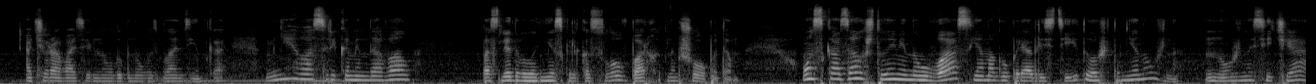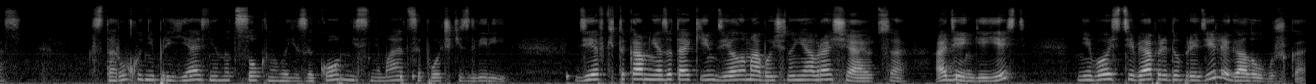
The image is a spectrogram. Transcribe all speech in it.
– очаровательно улыбнулась блондинка. «Мне вас рекомендовал...» Последовало несколько слов бархатным шепотом. «Он сказал, что именно у вас я могу приобрести то, что мне нужно. Нужно сейчас». Старуха неприязненно цокнула языком, не снимая цепочки с двери. «Девки-то ко мне за таким делом обычно не обращаются. А деньги есть?» Небось, тебя предупредили, голубушка?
